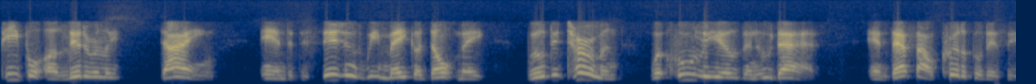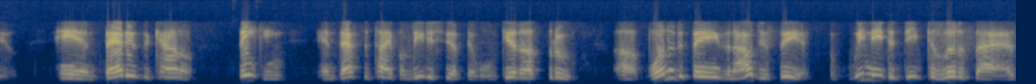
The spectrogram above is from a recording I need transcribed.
People are literally dying, and the decisions we make or don't make will determine what, who lives and who dies. And that's how critical this is. And that is the kind of thinking and that's the type of leadership that will get us through. Uh, one of the things, and I'll just say it, we need to depoliticize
